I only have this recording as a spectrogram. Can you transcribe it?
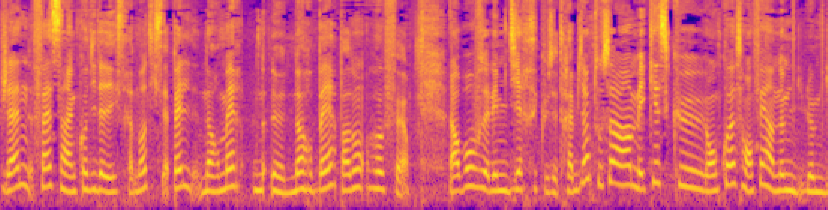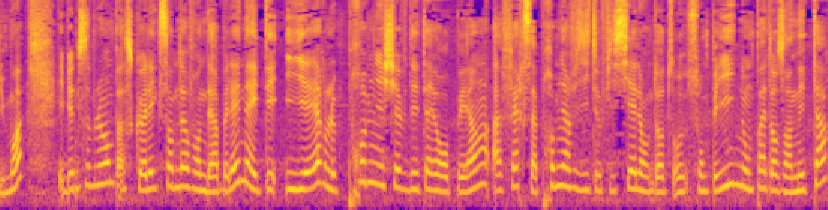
Jeanne, face à un candidat d'extrême droite qui s'appelle Norbert, euh, Norbert pardon, Hofer. Alors bon, vous allez me dire que c'est très bien tout ça, hein, mais qu'est-ce que, en quoi ça en fait un homme, du- l'homme du mois Eh bien tout simplement parce qu'Alexander van der Bellen a été hier le premier chef d'État européen à faire sa première visite officielle dans son pays, non pas dans un État,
